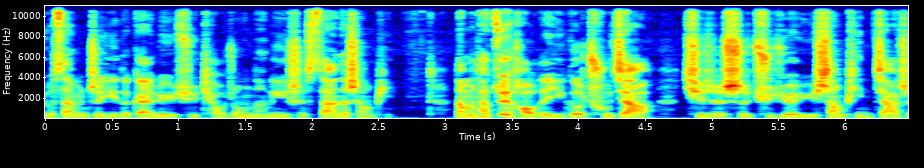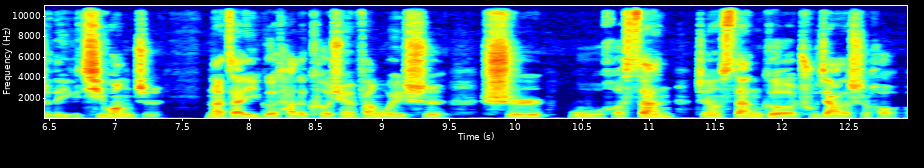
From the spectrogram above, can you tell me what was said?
有三分之一的概率去挑中能力是三的商品，那么它最好的一个出价其实是取决于商品价值的一个期望值。那在一个它的可选范围是十五和三这样三个出价的时候，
